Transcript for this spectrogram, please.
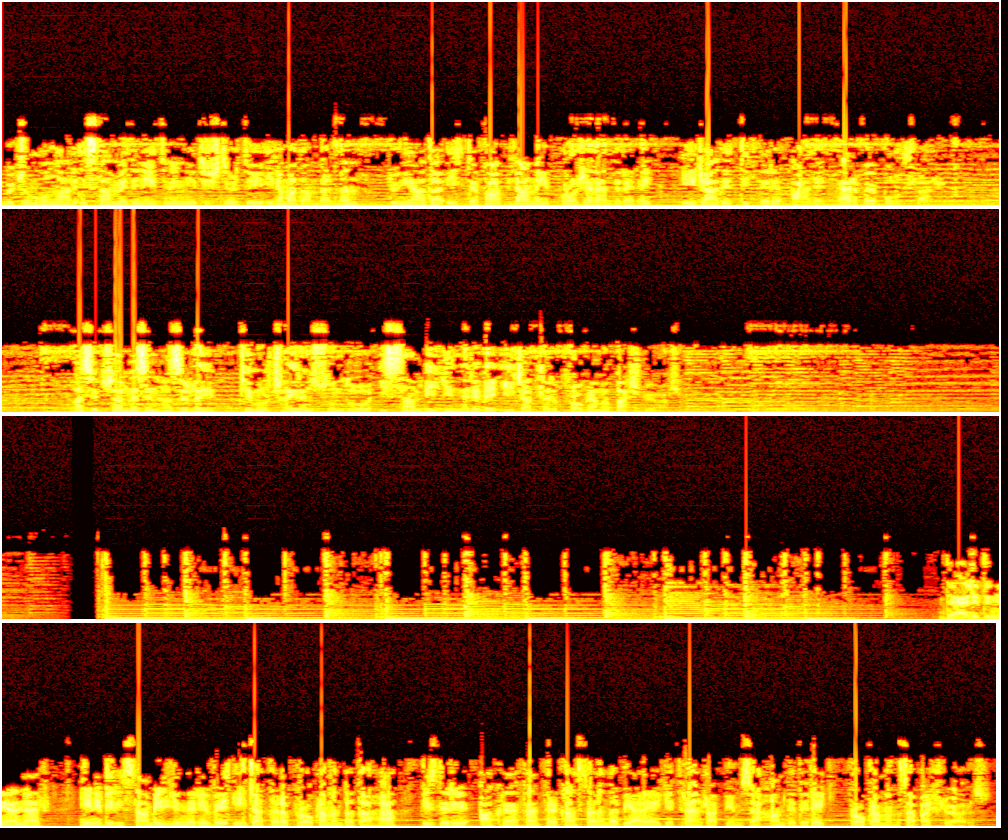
Bütün bunlar İslam medeniyetinin yetiştirdiği ilim adamlarının dünyada ilk defa planlayıp projelendirerek icat ettikleri aletler ve buluşlar. Hasip Sönmez'in hazırlayıp Timur Çayır'ın sunduğu İslam Bilginleri ve İcatları programı başlıyor. Değerli dinleyenler, yeni bir İslam Bilginleri ve İcatları programında daha bizleri Akra FM frekanslarında bir araya getiren Rabbimize hamd ederek programımıza başlıyoruz.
